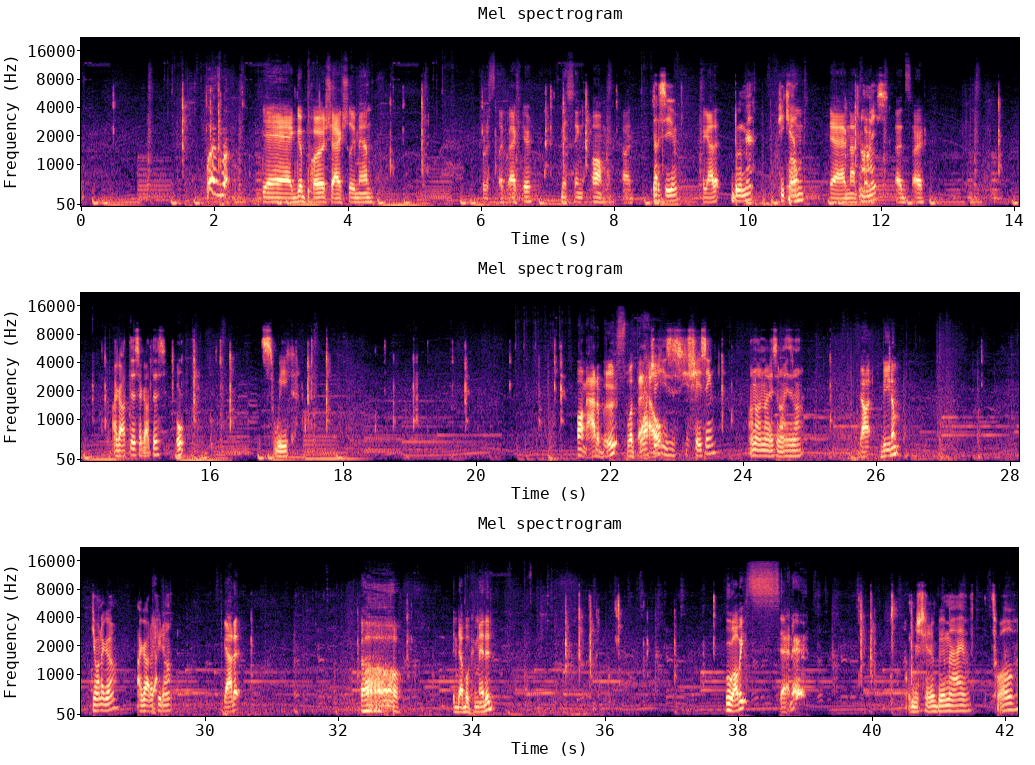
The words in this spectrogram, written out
Plasma. Yeah, good push actually, man. Sort of stuck back here. Missing. Oh my god. That's you. I got it. Boom it. Can. Boom. Yeah, not too Nice. bad. Sorry. I got this. I got this. Oh, It's weak. oh, I'm out of boost. What the Watch hell? it. He's, he's chasing. Oh no, no, he's not. He's not. Got beat him. Do you want to go? I got it if you don't. Got it. Oh, I double committed. Ooh, I'll be center. I'm just gonna boom. I have 12.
